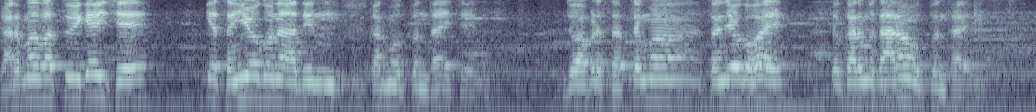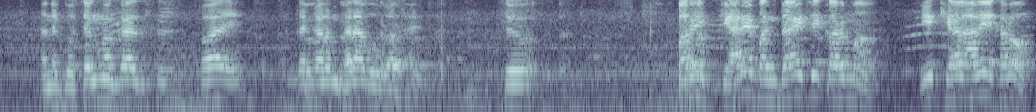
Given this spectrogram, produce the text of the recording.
કર્મ વસ્તુ એ કેવી છે કે સંયોગોના અધીન કર્મ ઉત્પન્ન થાય છે. જો આપણે સત્સંગમાં સંયોગ હોય તો કર્મ સારા ઉત્પન્ન થાય. અને ગોસંગમાં હોય તો કર્મ ખરાબ ઊભા થાય. શું ક્યારે બંધાય છે કર્મ? એ ખ્યાલ આવે ખરો?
